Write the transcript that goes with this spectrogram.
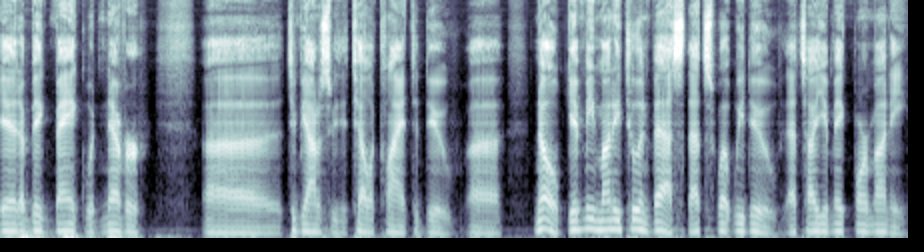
at a big bank would never uh, to be honest with you, tell a client to do. Uh, no, give me money to invest. That's what we do. That's how you make more money.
